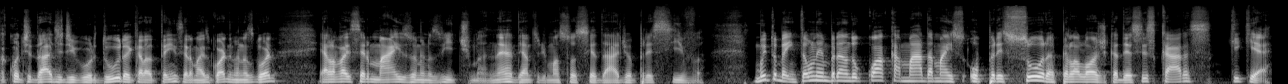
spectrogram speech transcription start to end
a quantidade de gordura que ela tem, se ela é mais gorda ou menos gorda, ela vai ser mais ou menos vítima, né, dentro de uma sociedade opressiva. Muito bem, então lembrando qual a camada mais opressora pela lógica desses caras, o que, que é?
